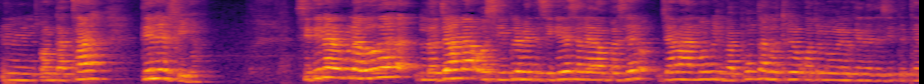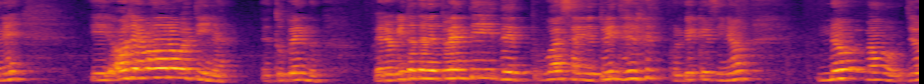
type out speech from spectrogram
mmm, contactar, tienes el filo. Si tienes alguna duda, lo llamas o simplemente si quieres salir a dar un paseo, llamas al móvil, me apuntas los tres o cuatro números que necesites tener y, oye, hemos dado una vueltina. Estupendo. Pero quítate de Twenty, de WhatsApp y de Twitter, porque es que si no, no, vamos, yo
